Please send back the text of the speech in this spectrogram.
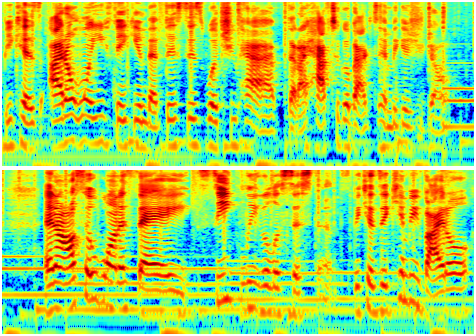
Because I don't want you thinking that this is what you have, that I have to go back to him because you don't. And I also want to say seek legal assistance because it can be vital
